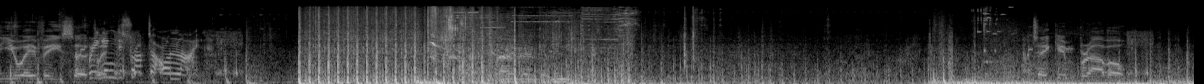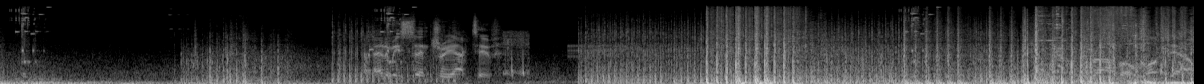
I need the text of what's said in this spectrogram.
Hostile UAV Bringing disruptor online. Taking Bravo. Enemy sentry active. Bravo, locked down.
